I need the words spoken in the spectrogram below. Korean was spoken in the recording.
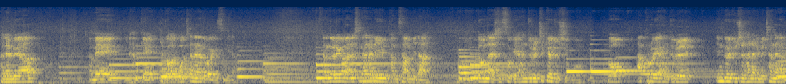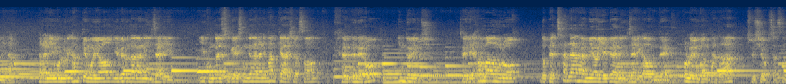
할렐루야. 아멘. 우리 함께 기도하고 찬양하도록 하겠습니다. 사랑과 은혜가 많으신 하나님 감사합니다. 무더운 날씨 속에 한 주를 지켜주시고 또 앞으로의 한 주를 인도해 주실 하나님을 찬양합니다. 하나님 오늘 우리가 함께 모여 예배로 나가는 이 자리 이 공간 속에 성령 하나님 함께 하셔서 큰 은혜로 인도해 주시고 저희들이 한 마음으로 높여 찬양하며 예배하는 이 자리 가운데 홀로 영광 받아 주시옵소서.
